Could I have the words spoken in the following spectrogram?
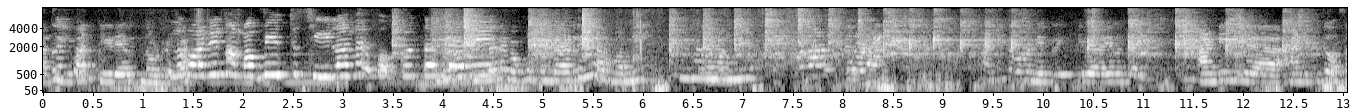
ಅದು ಇವತ್ತು ಈಡೇರ್ತ್ ನೋಡ್ರಿ ಚೀಲನೇ ಮಗು ಕೊಂಡಾಡ್ರಿ ಅವ್ರ ಮಮ್ಮಿ. ಹಂಡಿ ತಗೊಂಬಂದಿನ್ರಿ ಇದು ಏನಂತಾರೆ? ಹಂಡಿ ಹಂಡಿ ಇದು ಹೊಸ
